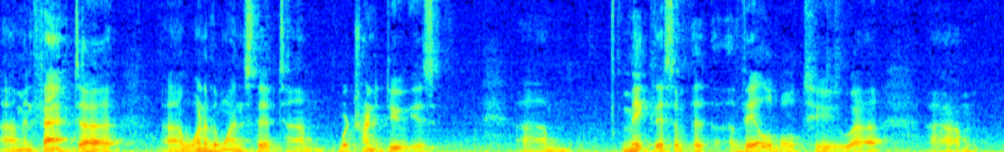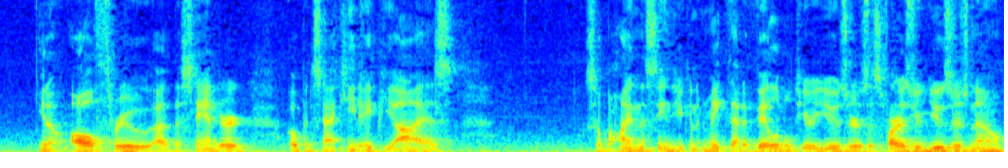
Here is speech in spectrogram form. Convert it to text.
Um, in fact, uh, uh, one of the ones that um, we're trying to do is um, make this a, a, available to, uh, um, you know, all through uh, the standard OpenStack Heat APIs. So behind the scenes, you can make that available to your users. As far as your users know,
